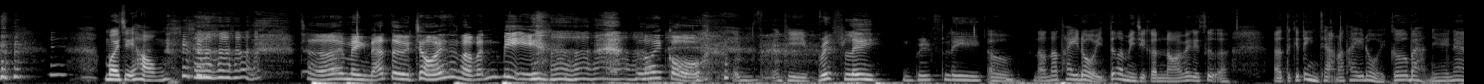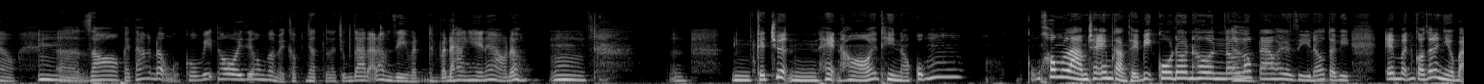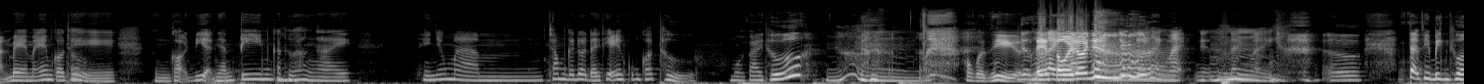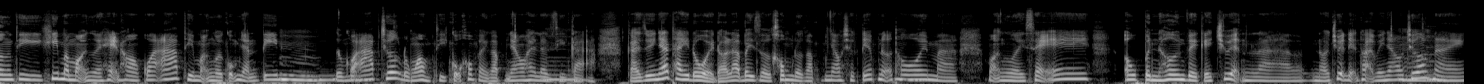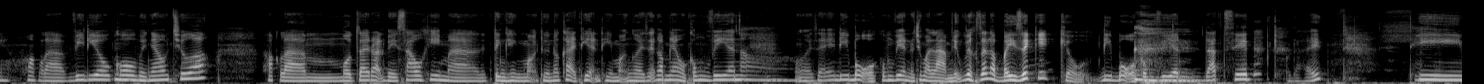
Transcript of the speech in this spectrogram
Mời chị hồng. Trời ơi mình đã từ chối mà vẫn bị lôi cổ. Thì briefly briefly ừ nó nó thay đổi tức là mình chỉ cần nói về cái sự uh, cái tình trạng nó thay đổi cơ bản như thế nào ừ. uh, do cái tác động của covid thôi chứ không cần phải cập nhật là chúng ta đã làm gì và và đang như thế nào đâu ừ. ừ. cái chuyện hẹn hò ấy thì nó cũng cũng không làm cho em cảm thấy bị cô đơn hơn đâu ừ. lockdown hay là gì đâu tại vì em vẫn có rất là nhiều bạn bè mà em có thể ừ. gọi điện nhắn tin các ừ. thứ hàng ngày thế nhưng mà trong cái đợt đấy thì em cũng có thử một vài thứ không có gì những đen tối đâu nhá những thứ lành mạnh những thứ lành mạnh ừ. tại vì bình thường thì khi mà mọi người hẹn hò qua app thì mọi người cũng nhắn tin ừ, đúng qua rồi. app trước đúng không thì cũng không phải gặp nhau hay là ừ. gì cả cái duy nhất thay đổi đó là bây giờ không được gặp nhau trực tiếp nữa ừ. thôi mà mọi người sẽ open hơn về cái chuyện là nói chuyện điện thoại với nhau ừ. trước này hoặc là video call ừ. với nhau trước hoặc là một giai đoạn về sau khi mà tình hình mọi thứ nó cải thiện thì mọi người sẽ gặp nhau ở công viên oh. mọi người sẽ đi bộ ở công viên nói chung là làm những việc rất là basic ý, kiểu đi bộ ở công viên that's it kiểu đấy thì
